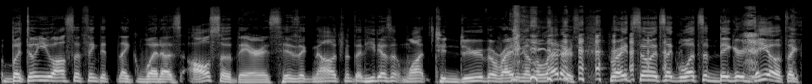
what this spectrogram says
But don't you also think that like what is also there is his acknowledgement that he doesn't want to do the writing of the letters, right? So it's like, what's a bigger deal? It's like,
